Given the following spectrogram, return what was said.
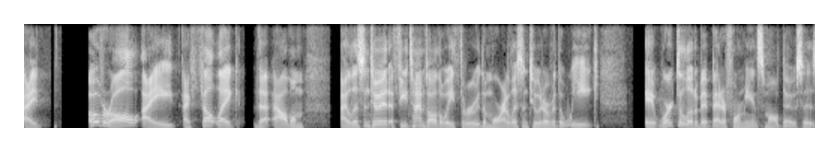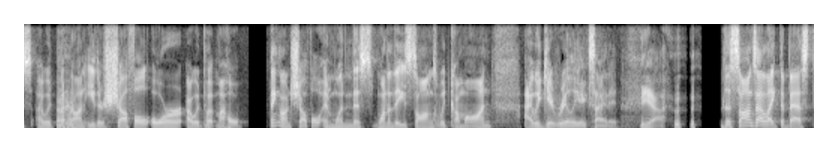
I overall I I felt like the album. I listened to it a few times all the way through. The more I listened to it over the week, it worked a little bit better for me in small doses. I would put it Uh-huh. on either shuffle or I would put my whole thing on shuffle. And when this one of these songs would come on, I would get really excited. Yeah. The songs I like the best,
